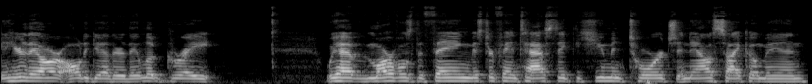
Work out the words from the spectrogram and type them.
And here they are all together. They look great. We have Marvel's The Thing, Mr. Fantastic, The Human Torch, and now Psycho Man.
